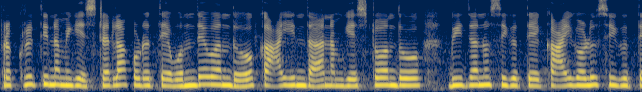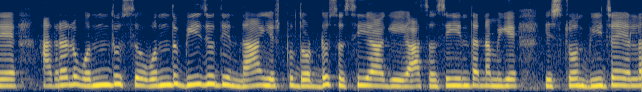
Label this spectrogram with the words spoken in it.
ಪ್ರಕೃತಿ ನಮಗೆ ಎಷ್ಟೆಲ್ಲ ಕೊಡುತ್ತೆ. ಒಂದೇ ಒಂದು ಕಾಯಿಂದ ನಮಗೆ ಎಷ್ಟೊಂದು ಬೀಜನೂ ಸಿಗುತ್ತೆ, ಕಾಯಿಗಳು ಸಿಗುತ್ತೆ. ಅದರಲ್ಲೂ ಒಂದು ಸ, ಒಂದು ಬೀಜದಿಂದ ಎಷ್ಟು ದೊಡ್ಡ ಸಸಿಯಾಗಿ ಆ ಸಸಿಯಿಂದ ನಮಗೆ ಎಷ್ಟೊಂದು ಬೀಜ ಎಲ್ಲ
